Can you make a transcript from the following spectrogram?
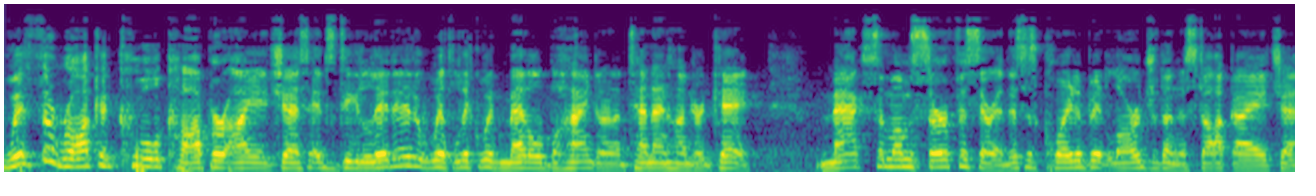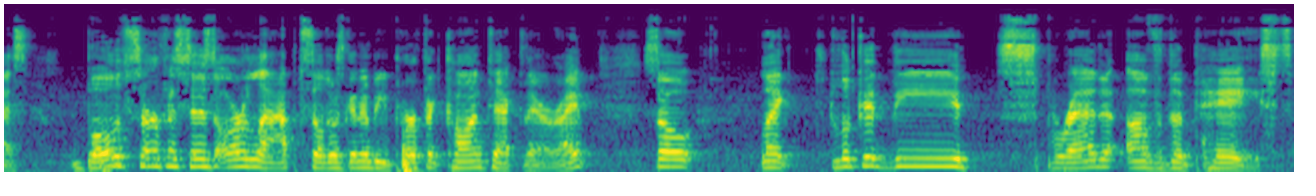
with the Rockit Cool Copper IHS, it's delidded with liquid metal behind it on a 10900K. Maximum surface area. This is quite a bit larger than the stock IHS. Both surfaces are lapped, so there's going to be perfect contact there, right? So, like, look at the spread of the paste.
